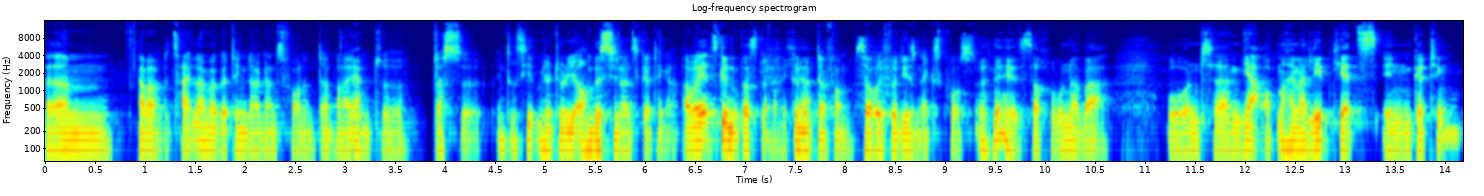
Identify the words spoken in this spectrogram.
Ähm, aber eine Zeit lang war Göttingen da ganz vorne mit dabei Ja. und äh, das äh, interessiert mich natürlich auch ein bisschen als Göttinger. Aber jetzt genug. Das glaube ich, Genug ja. davon. Sorry für diesen Exkurs. Nee, ist doch wunderbar. Und ähm, ja, Oppenheimer lebt jetzt in Göttingen,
